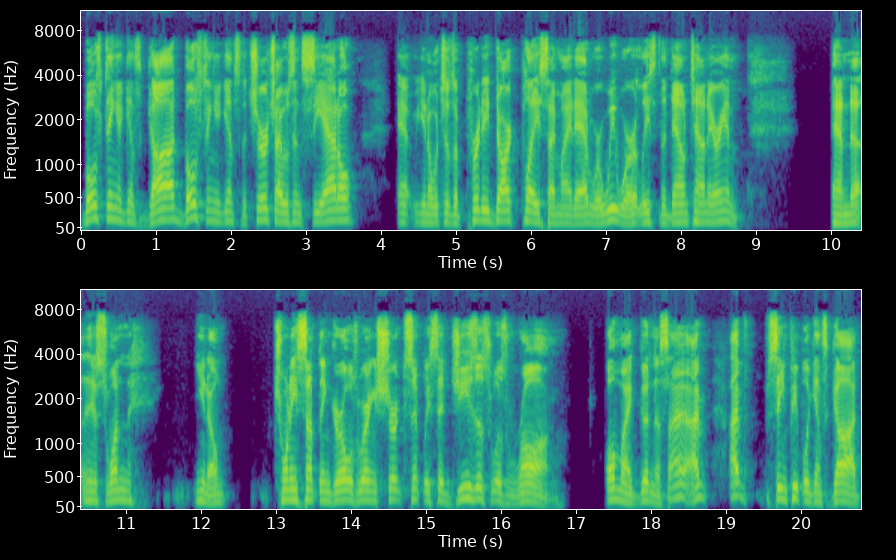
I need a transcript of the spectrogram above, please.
boasting against God, boasting against the church. I was in Seattle, and, you know, which is a pretty dark place, I might add, where we were, at least in the downtown area. And and uh, this one, you know, 20 something girl was wearing a shirt simply said Jesus was wrong. Oh my goodness. I, I've, I've seen people against God.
